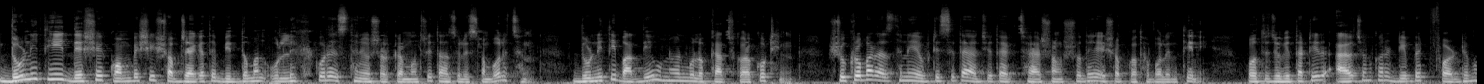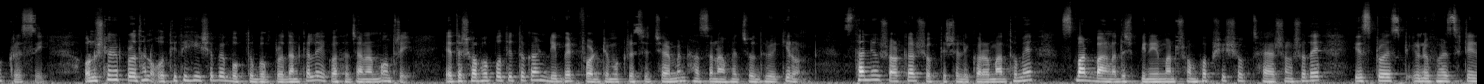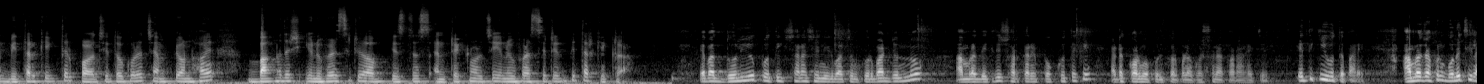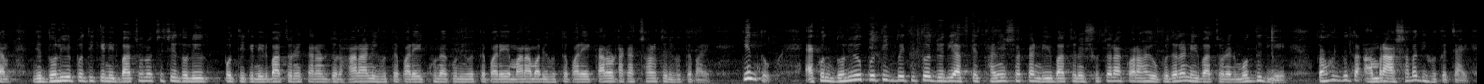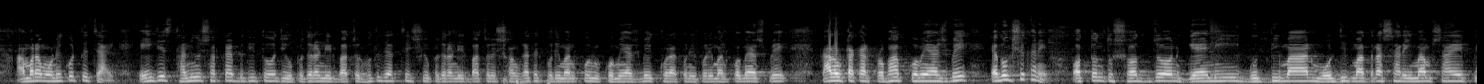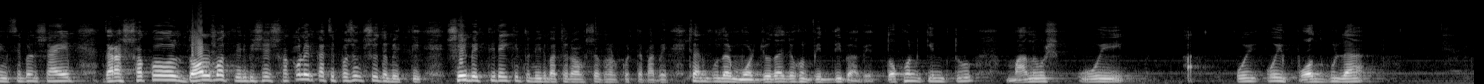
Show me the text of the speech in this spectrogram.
দুর্নীতি দেশে কম বেশি সব জায়গাতে বিদ্যমান উল্লেখ করে স্থানীয় সরকার মন্ত্রী তাজুল ইসলাম বলেছেন, দুর্নীতি বাদ দিয়ে উন্নয়নমূলক কাজ করা কঠিন। শুক্রবার রাজধানী এফটিসিতে আয়োজিত এক ছায়া সংসদে এসব কথা বলেন তিনি। প্রতিযোগিতাটির আয়োজন করে ডিবেট ফর ডেমোক্রেসি অনুষ্ঠানের প্রধান অতিথি হিসেবে বক্তব্য প্রদানকালে কথা জানান মন্ত্রী। এতে সভাপতিত্ব করেন ডিবেট ফর ডেমোক্রেসির চেয়ারম্যান হাসান আহমেদ চৌধুরী কিরণ। স্থানীয় সরকার শক্তিশালী করার মাধ্যমে স্মার্ট বাংলাদেশ বিনির্মাণ সম্ভব শীর্ষক ছায়া সংসদে ইস্ট ওয়েস্ট ইউনিভার্সিটির বিতার্কিকদের পরাজিত করে চ্যাম্পিয়ন হয় Bangladesh university of business and technology ইউনিভার্সিটির বিতার্কিকরা। এবার দলীয় প্রতীক ছাড়া সে নির্বাচন করবার জন্য আমরা দেখেছি সরকারের পক্ষ থেকে একটা কর্মপরিকল্পনা ঘোষণা করা হয়েছে। এতে কি হতে পারে? আমরা যখন বলেছিলাম যে দলীয় প্রতীকে নির্বাচন হচ্ছে, সেই দলীয় প্রতীকে নির্বাচনের কারণে হানানি হতে পারে, খুনাখুনি হতে পারে, মারামারি হতে পারে, কালো টাকা ছড়াছড়ি হতে পারে। কিন্তু এখন দলীয় প্রতীক ব্যতীত যদি আজকে স্থানীয় সরকার নির্বাচনের সূচনা করা হয় উপজেলা নির্বাচনের মধ্য দিয়ে, তখন কিন্তু আমরা আশাবাদী হতে চাই। আমরা মনে করতে চাই, এই যে স্থানীয় সরকার ব্যতীত যে উপজেলা নির্বাচন হতে যাচ্ছে, সেই উপজেলা নির্বাচনের সংঘাতের পরিমাণ কম- আসবে খোরাখুনির পরিমাণ কমে আসবে, কালো টাকার প্রভাব কমে আসবে। এবং সেখানে অত্যন্ত সজ্জন, জ্ঞানী, বুদ্ধিমান, মসজিদ মাদ্রাসার ইমাম সাহেব, প্রিন্সিপাল সাহেব, যারা সকল দলমত নির্বিশেষে সকলের কাছে প্রশংসিত ব্যক্তি, সেই ব্যক্তিরাই কিন্তু নির্বাচনে অংশগ্রহণ করতে পারবে। প্রতিষ্ঠানগুলোর মর্যাদা যখন বৃদ্ধি পাবে, তখন কিন্তু মানুষ ওই ওই ওই পদগুলা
